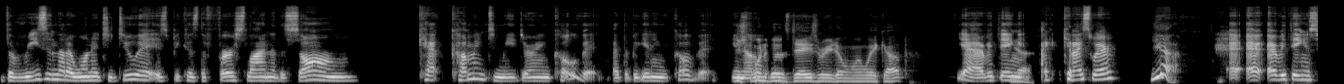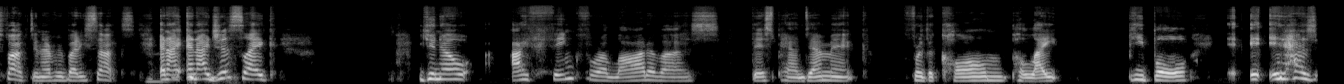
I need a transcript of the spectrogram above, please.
the reason that i wanted to do it is because the first line of the song kept coming to me during covid at the beginning of covid you Just know? one of those days where you don't want to wake up? Yeah everything yeah. I, can i swear? Yeah. Everything is fucked and everybody sucks. And i and i just like you know I think for a lot of us, this pandemic, for the calm, polite people, it, it has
